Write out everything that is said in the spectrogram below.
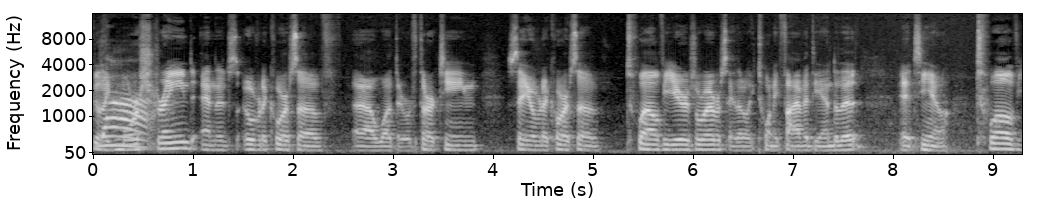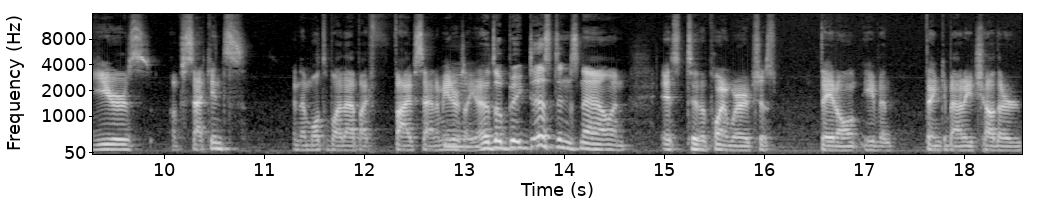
like Yeah. more strained, and it's over the course of uh, what they were thirteen. Say over the course of twelve years or whatever. Say they're like twenty five at the end of it. It's you know twelve years of seconds, and then multiply that by five centimeters. Like that's a big distance now, and it's to the point where it's just they don't even think about each other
